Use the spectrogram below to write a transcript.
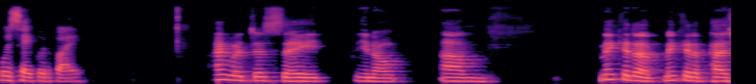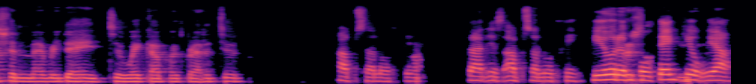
we say goodbye. I would just say you know um make it a make it a passion every day to wake up with gratitude. Absolutely. That is absolutely beautiful. Thank you. Yeah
